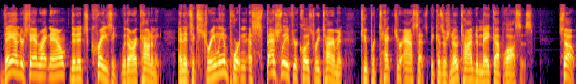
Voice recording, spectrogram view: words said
They understand right now that it's crazy with our economy, and it's extremely important, especially if you're close to retirement, to protect your assets because there's no time to make up losses. So,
